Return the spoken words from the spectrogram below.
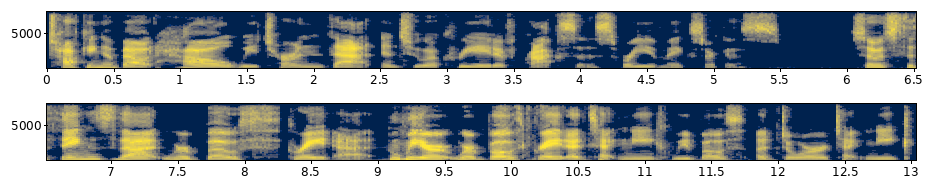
talking about how we turn that into a creative praxis where you make circus. So it's the things that we're both great at. We are we're both great at technique. We both adore technique,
